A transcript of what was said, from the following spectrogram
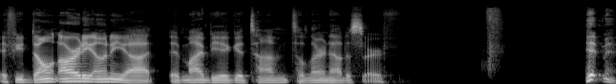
If you don't already own a yacht, it might be a good time to learn how to surf. Hit me.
